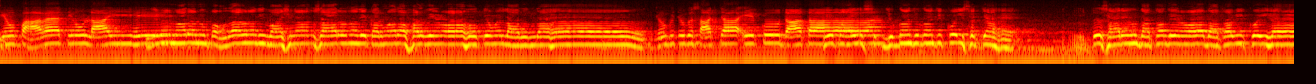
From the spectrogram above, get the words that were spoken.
ਜਿਉ ਭਾਵੈ ਤਿਉ ਲਾਈ ਜਿਵੇਂ ਹੈ ਮਹਾਰਾਜ ਨੂੰ ਪਾਉਂਦਾ ਉਹਨਾਂ ਦੀ ਵਾਸ਼ਨਾ ਅਨੁਸਾਰ ਉਹਨਾਂ ਦੇ ਕਰਮਾਂ ਦਾ ਫਲ ਦੇਣ ਵਾਲਾ ਹੋ ਕੇ ਉਵੇਂ ਲਾ ਦਿੰਦਾ ਹੈ। ਜੁਗ ਜੁਗ ਸਾਚਾ ਏਕੋ ਦਾਤਾ। ਇਹ ਭਾਈ ਜੁਗਾਂ ਜੁਗਾਂ 'ਚ ਕੋਈ ਸੱਚਾ ਹੈ। ਤੇ ਸਾਰਿਆਂ ਨੂੰ ਦਾਤਾ ਦੇਣ ਵਾਲਾ ਦਾਤਾ ਵੀ ਕੋਈ ਹੈ।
